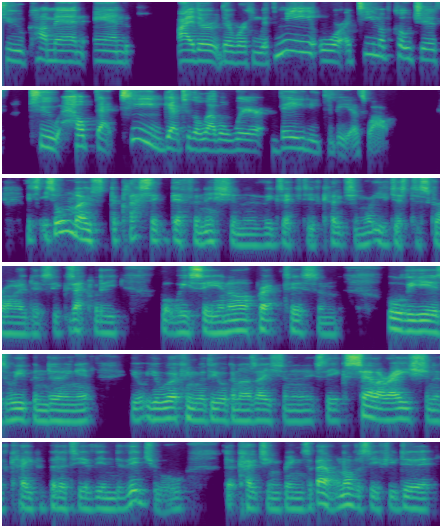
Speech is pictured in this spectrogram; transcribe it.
to come in and either they're working with me or a team of coaches to help that team get to the level where they need to be as well. It's, it's almost the classic definition of executive coaching, what you've just described. It's exactly what we see in our practice and all the years we've been doing it. You're, you're working with the organization, and it's the acceleration of capability of the individual that coaching brings about. And obviously, if you do it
